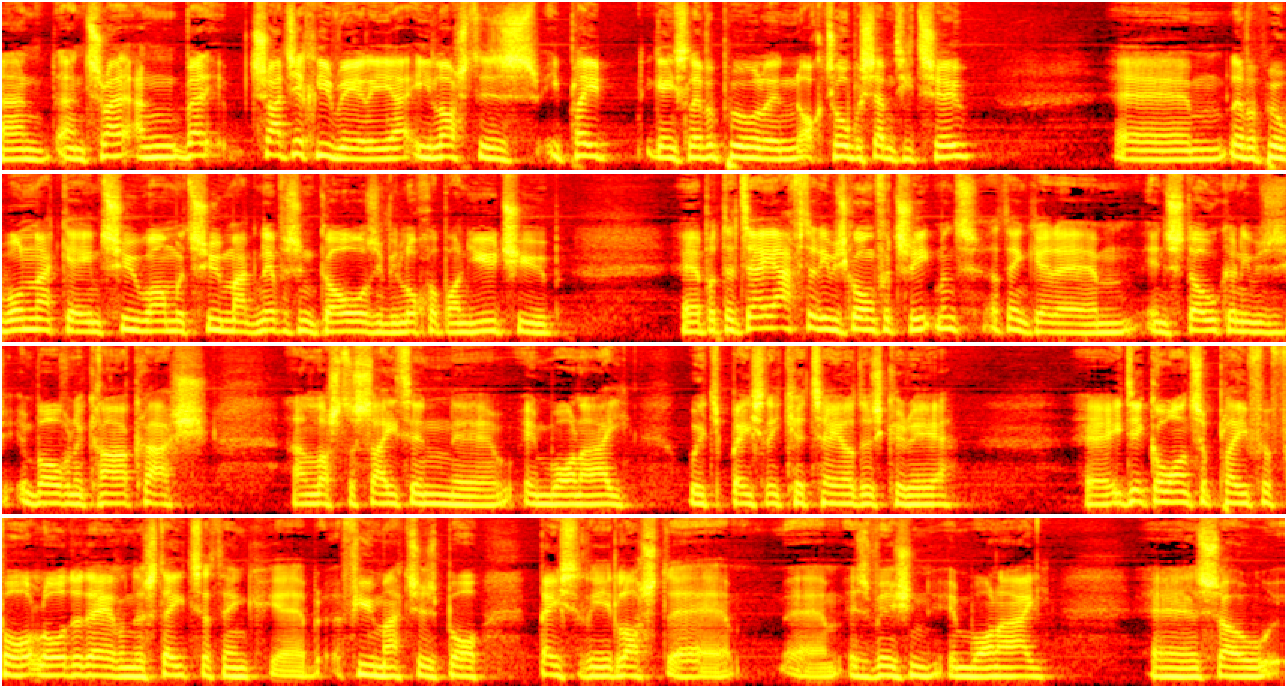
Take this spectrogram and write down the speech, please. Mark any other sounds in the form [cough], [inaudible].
And and, tra- and very tragically, really, uh, he lost his. He played against Liverpool in October '72. Um, Liverpool won that game 2 1 with two magnificent goals, if you look up on YouTube. Uh, but the day after, he was going for treatment, I think, at, um, in Stoke, and he was involved in a car crash and lost the sight in, uh, in one eye, which basically curtailed his career. Uh, he did go on to play for Fort Lauderdale in the States, I think, uh, a few matches, but basically he'd lost uh, um, his vision in one eye. Uh, so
